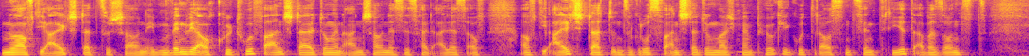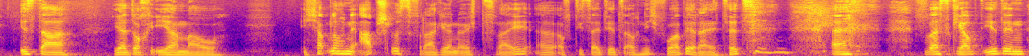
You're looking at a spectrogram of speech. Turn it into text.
nur auf die Altstadt zu schauen. Eben wenn wir auch Kulturveranstaltungen anschauen, das ist halt alles auf, auf die Altstadt und so Großveranstaltungen manchmal im Pörkelgut draußen zentriert, aber sonst ist da ja doch eher mau. Ich habe noch eine Abschlussfrage an euch zwei, äh, auf die seid ihr jetzt auch nicht vorbereitet. Äh, was glaubt ihr denn,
